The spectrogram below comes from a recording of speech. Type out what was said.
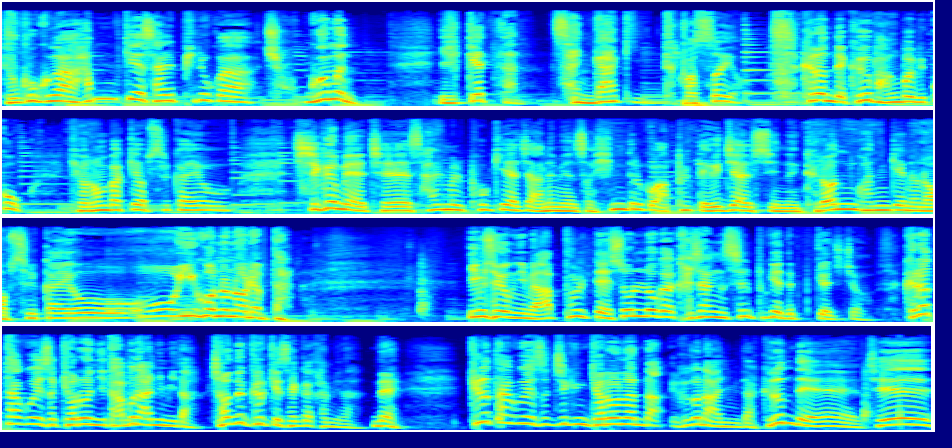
누구가 함께 살 필요가 조금은 있겠다는 생각이 들었어요. 그런데 그 방법이 꼭 결혼밖에 없을까요? 지금의 제 삶을 포기하지 않으면서 힘들고 아플 때 의지할 수 있는 그런 관계는 없을까요? 오, 이거는 어렵다. 임소영님이 아플 때 솔로가 가장 슬프게 느껴지죠. 그렇다고 해서 결혼이 답은 아닙니다. 저는 그렇게 생각합니다. 네. 그렇다고 해서 지금 결혼한다. 그건 아닙니다. 그런데 제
